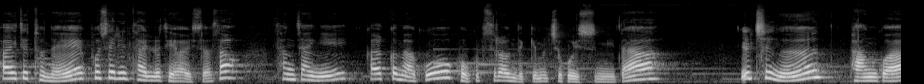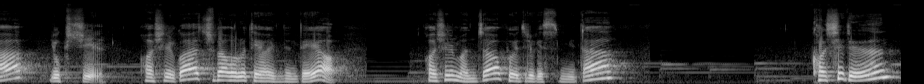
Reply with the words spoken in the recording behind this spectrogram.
화이트 톤의 포세린 타일로 되어 있어서 상당히 깔끔하고 고급스러운 느낌을 주고 있습니다. 1층은 방과 욕실, 거실과 주방으로 되어 있는데요. 거실 먼저 보여드리겠습니다. 거실은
